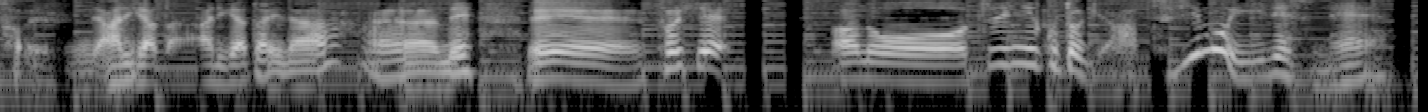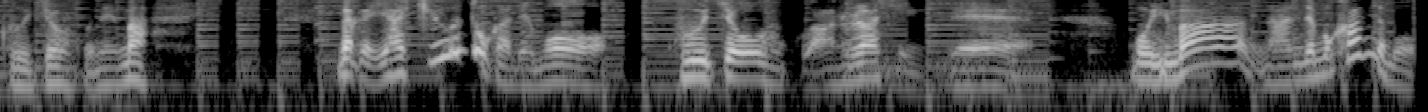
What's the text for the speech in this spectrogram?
それ、ありがた、ありがたいな。あね、えー、そして、あのー、釣りに行くとき、あ、釣りもいいですね。空調服ね。まあ、なんか野球とかでも空調服あるらしいんで、もう今、何でもかんでも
